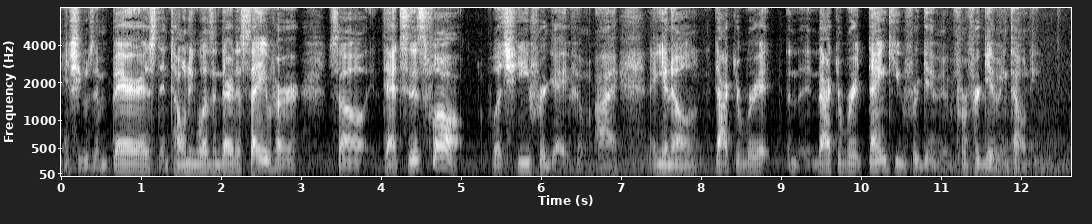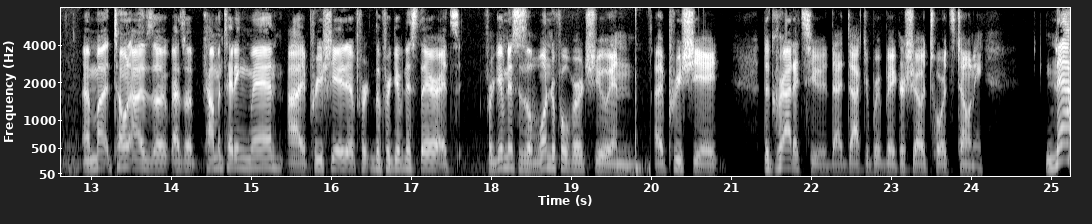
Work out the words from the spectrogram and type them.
and she was embarrassed, and Tony wasn't there to save her. So that's his fault, but she forgave him. I, you know, Doctor Britt, Doctor Britt, thank you for giving for forgiving Tony. And my Tony, as a as a commentating man, I appreciate it for the forgiveness there. It's forgiveness is a wonderful virtue, and I appreciate the gratitude that Dr. Britt Baker showed towards Tony. Now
